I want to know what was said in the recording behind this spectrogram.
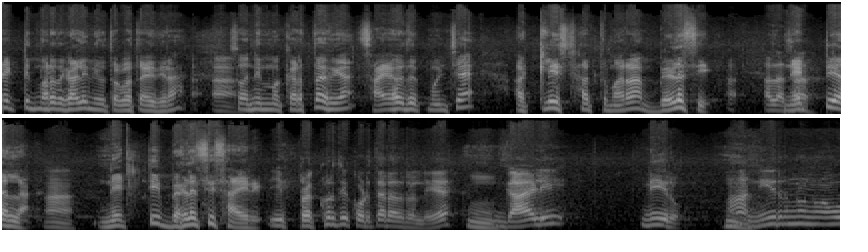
ನೆಟ್ಟಿದ ಮರದ ಗಾಳಿ ನೀವು ತಗೋತಾ ಇದ್ದೀರಾ? ಸೊ ನಿಮ್ಮ ಕರ್ತವ್ಯ ಸಾಯೋದಕ್ಕೆ ಮುಂಚೆ ಅಟ್ಲೀಸ್ಟ್ ಹತ್ತು ಮರ ಬೆಳೆಸಿ. ಅಲ್ಲ ನೆಟ್ಟಿ ಅಲ್ಲ. ನೆಟ್ಟಿ ಬೆಳೆಸಿ ಸಾಯಿರಿ. ಈ ಪ್ರಕೃತಿ ಕೊಡ್ತಾ ಇರೋದ್ರಲ್ಲಿ ಗಾಳಿ ನೀರು. ಹಾ ನೀರನ್ನು ನಾವು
